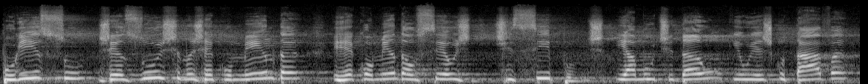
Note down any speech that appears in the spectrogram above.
Por isso, Jesus nos recomenda e recomenda aos seus discípulos e à multidão que o escutava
